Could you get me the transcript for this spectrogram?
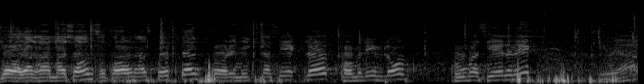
Göran Hammarsson som tar den här spurten före Niklas Eklöf, Tommy Lindblom, Thomas Jelinek. Ja,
